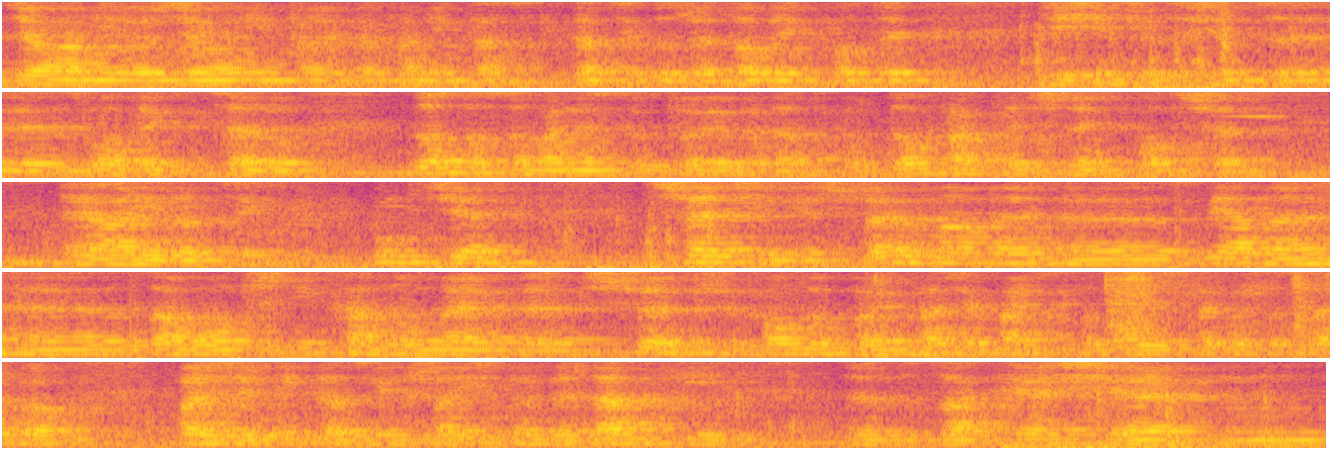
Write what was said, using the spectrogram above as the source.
działami rozdziałami i paragrafami klasyfikacji budżetowej kwoty 10 tysięcy złotych w celu dostosowania struktury wydatków do faktycznych potrzeb realizacyjnych. W punkcie trzecim jeszcze mamy e, zmianę e, załącznika numer e, 3 przychodów. Pamiętacie Państwo, 26 października zwiększaliśmy wydatki w zakresie mm,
